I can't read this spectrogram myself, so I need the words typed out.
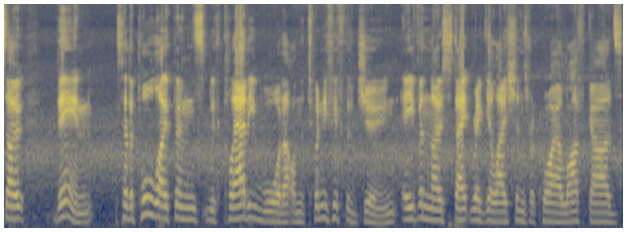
so then so the pool opens with cloudy water on the 25th of june even though state regulations require lifeguards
